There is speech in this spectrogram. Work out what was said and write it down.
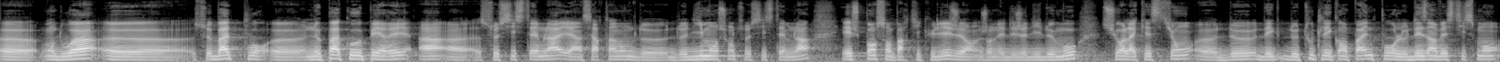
euh, on doit euh, se battre pour euh, ne pas coopérer à ce système-là et à un certain nombre de, dimensions de ce système-là. Et je pense en particulier, j'en ai déjà dit deux mots, sur la question de, toutes les campagnes pour le désinvestissement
